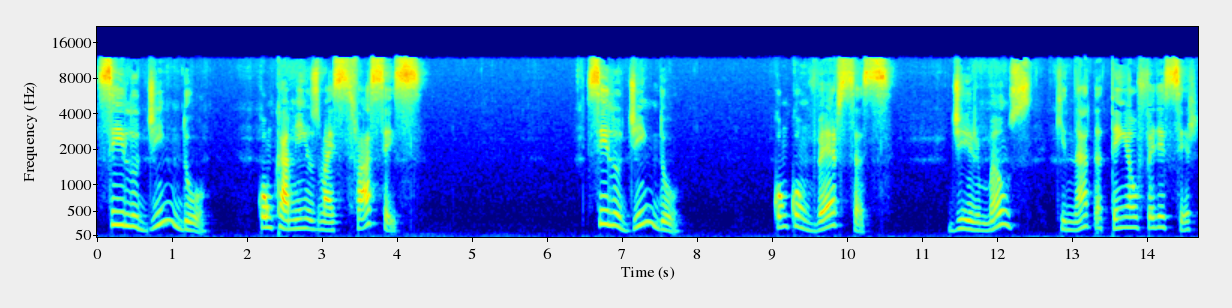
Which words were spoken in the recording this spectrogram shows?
se iludindo com caminhos mais fáceis, se iludindo com conversas de irmãos que nada têm a oferecer,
